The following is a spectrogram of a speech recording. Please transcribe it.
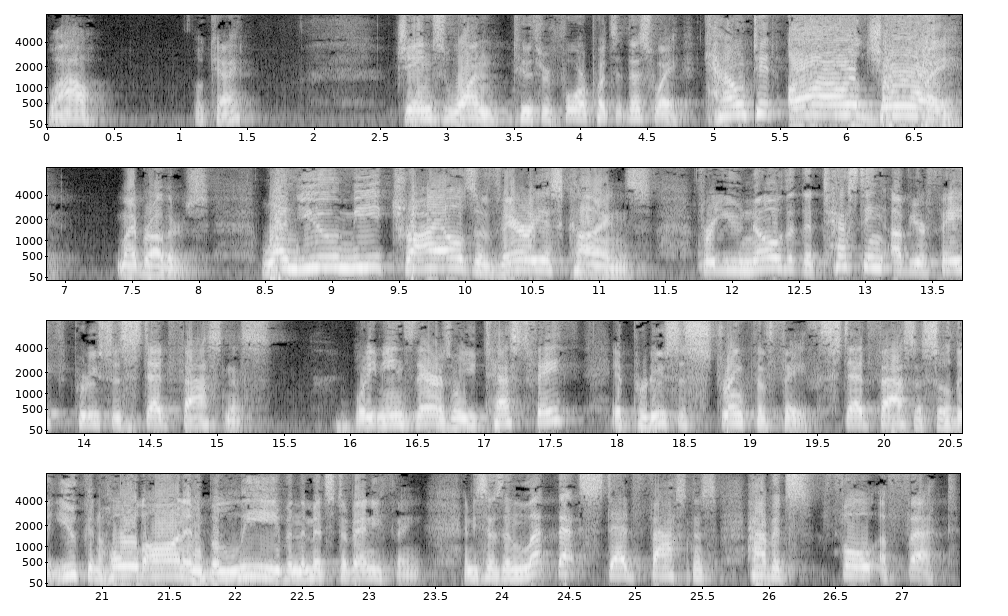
Wow. Okay. James 1, 2 through 4 puts it this way. Count it all joy, my brothers, when you meet trials of various kinds, for you know that the testing of your faith produces steadfastness. What he means there is when you test faith, it produces strength of faith, steadfastness, so that you can hold on and believe in the midst of anything. And he says, and let that steadfastness have its full effect,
